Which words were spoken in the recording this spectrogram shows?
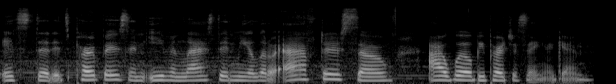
It stood its purpose and even lasted me a little after, so I will be purchasing again.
